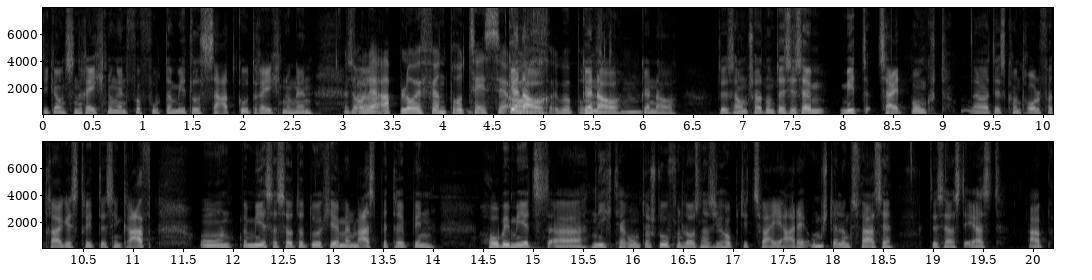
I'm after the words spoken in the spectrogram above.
die ganzen Rechnungen für Futtermittel, Saatgutrechnungen. Also alle äh, Abläufe und Prozesse genau, auch überprüft. Genau, mhm. genau. Das anschaut und das ist eben mit Zeitpunkt äh, des Kontrollvertrages tritt das in Kraft. Und bei mir ist es so, dadurch ich in meinem Mastbetrieb bin, habe ich mich jetzt äh, nicht herunterstufen lassen. Also ich habe die zwei Jahre Umstellungsphase. Das heißt, erst ab,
